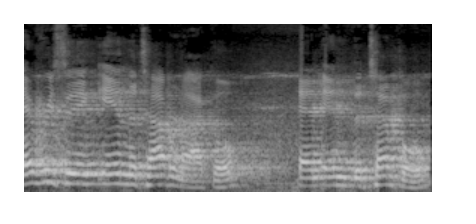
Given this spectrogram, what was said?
Everything in the tabernacle and in the temple,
